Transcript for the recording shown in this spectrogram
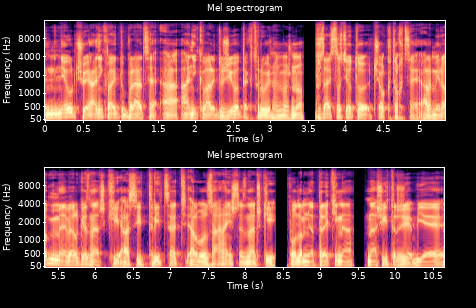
neurčuje ani kvalitu práce a ani kvalitu života, ktorú vieš mať možno v závislosti od toho, čo kto chce. Ale my robíme veľké značky, asi 30 alebo zahraničné značky. Podľa mňa tretina našich tržieb je e,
